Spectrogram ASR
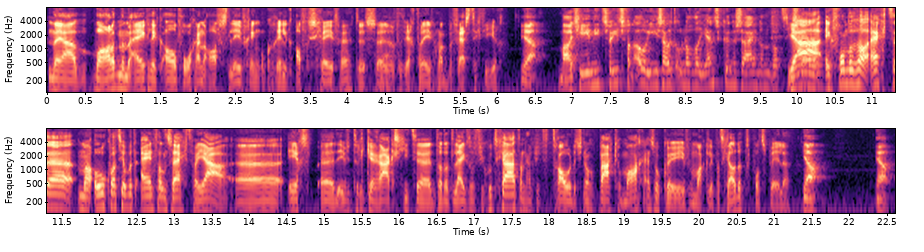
Nou ja, we hadden hem eigenlijk al voorgaande aflevering ook redelijk afgeschreven. Dus Ja. dat werd alleen nog maar bevestigd hier. Ja, maar had je hier niet zoiets van: oh, hier zou het ook nog wel Jens kunnen zijn? Omdat Ja, zo- ik vond het wel echt... eh, maar ook wat hij op het eind dan zegt van ja, eh, eerst eh, even drie keer raak schieten dat het lijkt alsof je goed gaat. Dan heb je het vertrouwen dat je nog een paar keer mag. En zo kun je even makkelijk wat geld uit de pot spelen. Ja, ja,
